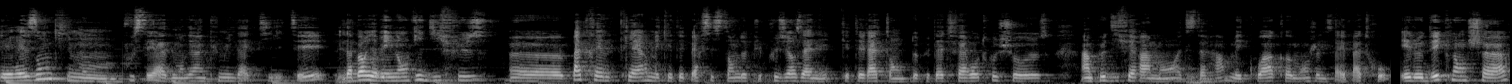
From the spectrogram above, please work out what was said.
Les raisons qui m'ont poussé à demander un cumul d'activités, d'abord il y avait une envie diffuse euh, pas très claire, mais qui était persistante depuis plusieurs années, qui était latente, de peut-être faire autre chose, un peu différemment, etc. Mais quoi, comment, je ne savais pas trop. Et le déclencheur,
